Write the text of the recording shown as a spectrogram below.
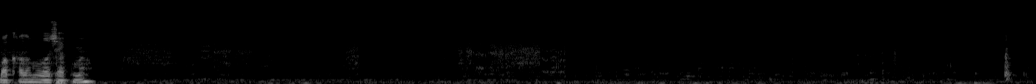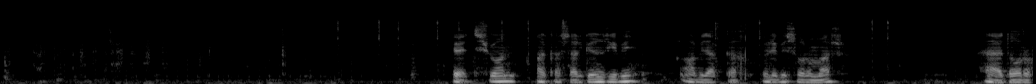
Bakalım olacak mı? Evet şu an arkadaşlar gördüğünüz gibi Aa, bir dakika böyle bir sorun var. He doğru.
